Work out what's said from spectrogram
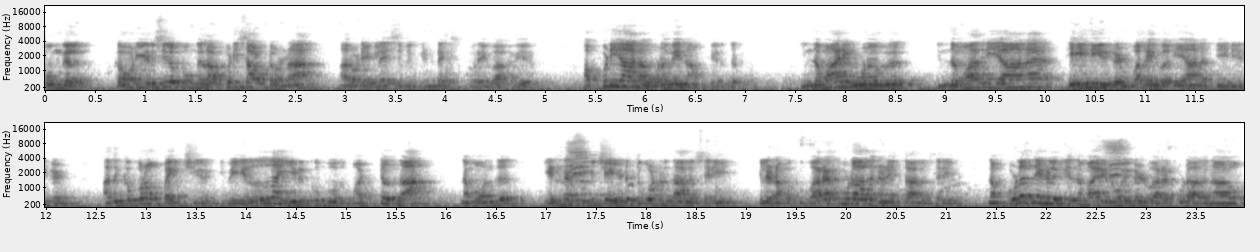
பொங்கல் கவுனி அரிசியில பொங்கல் அப்படி சாப்பிட்டோம்னா அதனுடைய கிளைசிமிக் இண்டெக்ஸ் குறைவாகவே இருக்கும். அப்படியான உணவை நாம் தேர்ந்தெடுக்கணும். இந்த மாதிரி உணவு இந்த மாதிரியான தேநீர்கள் வகை வகையான தேநீர்கள் அதுக்கப்புறம் பயிற்சிகள் இவை எல்லாம் இருக்கும்போது மட்டும்தான் நம்ம வந்து என்ன சிகிச்சை எடுத்துக்கொண்டிருந்தாலும் சரி இல்ல நமக்கு வரக்கூடாது நினைத்தாலும் சரி நம் குழந்தைகளுக்கு இந்த மாதிரி நோய்கள் வரக்கூடாதுனாலும்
